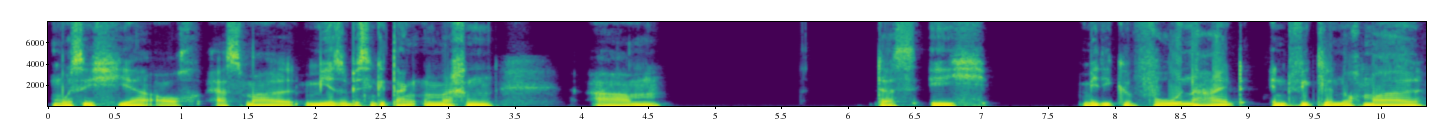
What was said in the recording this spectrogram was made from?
muss ich hier auch erstmal mir so ein bisschen Gedanken machen, ähm, dass ich mir die Gewohnheit entwickle, nochmal,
